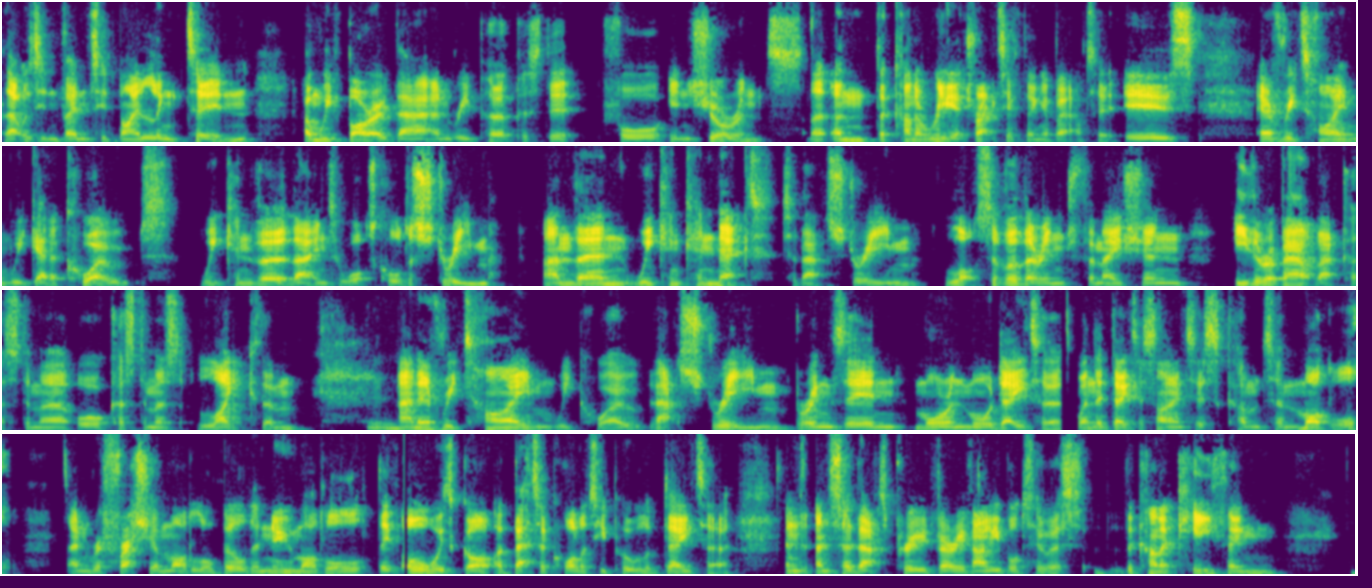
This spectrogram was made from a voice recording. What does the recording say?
that was invented by LinkedIn, and we've borrowed that and repurposed it for insurance. And the kind of really attractive thing about it is every time we get a quote, we convert that into what's called a stream. And then we can connect to that stream lots of other information, either about that customer or customers like them. Mm. And every time we quote, that stream brings in more and more data. When the data scientists come to model and refresh a model or build a new model, they've always got a better quality pool of data. And, and so that's proved very valuable to us. The kind of key thing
